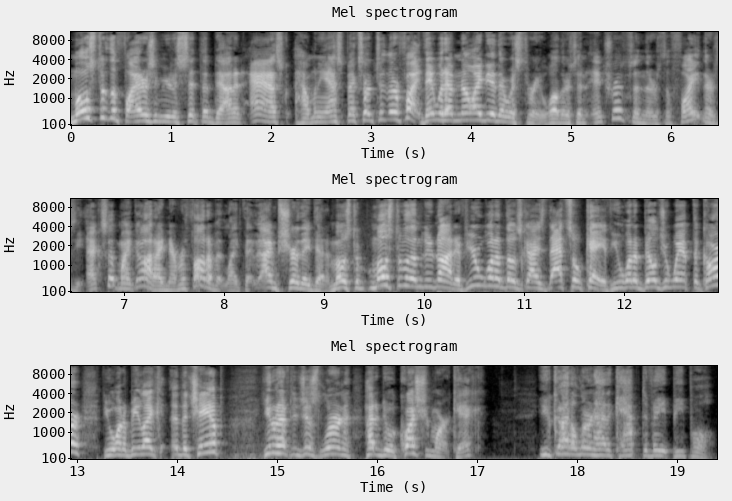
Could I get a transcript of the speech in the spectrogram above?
Most of the fighters, if you were to sit them down and ask how many aspects are to their fight, they would have no idea there was three. Well, there's an entrance and there's the fight and there's the exit. My God, I never thought of it like that. I'm sure they did. Most of most of them do not. If you're one of those guys, that's okay. If you want to build your way up the card, if you want to be like the champ, you don't have to just learn how to do a question mark kick. You got to learn how to captivate people.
